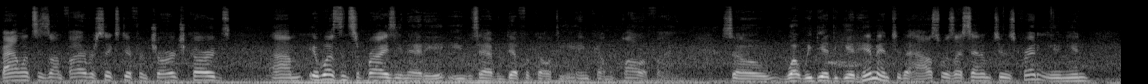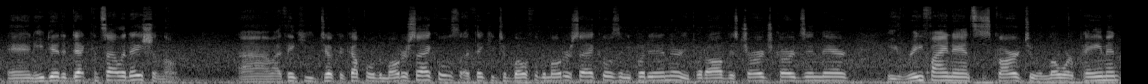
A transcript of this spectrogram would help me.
balances on five or six different charge cards um, it wasn't surprising that he, he was having difficulty income qualifying. So what we did to get him into the house was I sent him to his credit union and he did a debt consolidation loan. Um, I think he took a couple of the motorcycles. I think he took both of the motorcycles and he put it in there. He put all of his charge cards in there. He refinanced his car to a lower payment.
